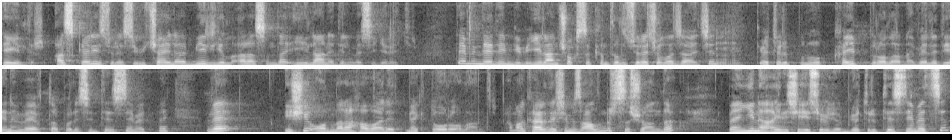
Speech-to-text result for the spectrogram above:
değildir. Asgari süresi 3 ayla 1 yıl arasında ilan edilmesi gerekir. Demin dediğim gibi ilan çok sıkıntılı süreç olacağı için götürüp bunu kayıp bürolarına belediyenin veyahut da polisin teslim etmek ve işi onlara havale etmek doğru olandır. Ama kardeşimiz almışsa şu anda ben yine aynı şeyi söylüyorum. Götürüp teslim etsin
